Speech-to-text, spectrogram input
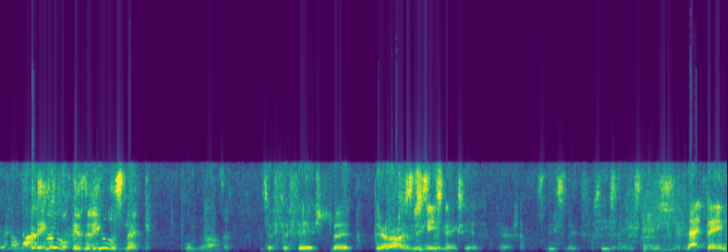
Like a lot But eel, is an eel a snake? Well, no. It's a f- fish, but there, There are, are some sea sea snakes. snakes, yeah. There are some. Sea snakes. Sea snakes, snakes. that thing.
